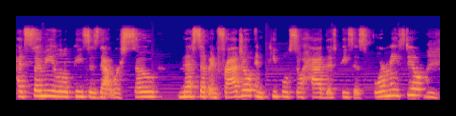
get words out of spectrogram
had so many little pieces that were so messed up and fragile and people still had those pieces for me still. Mm.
